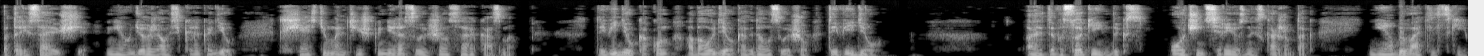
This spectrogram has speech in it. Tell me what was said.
«Потрясающе!» — не удержался крокодил. К счастью, мальчишка не расслышал сарказма. Ты видел, как он обалдел, когда услышал? Ты видел? А это высокий индекс. Очень серьезный, скажем так. Не обывательский.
